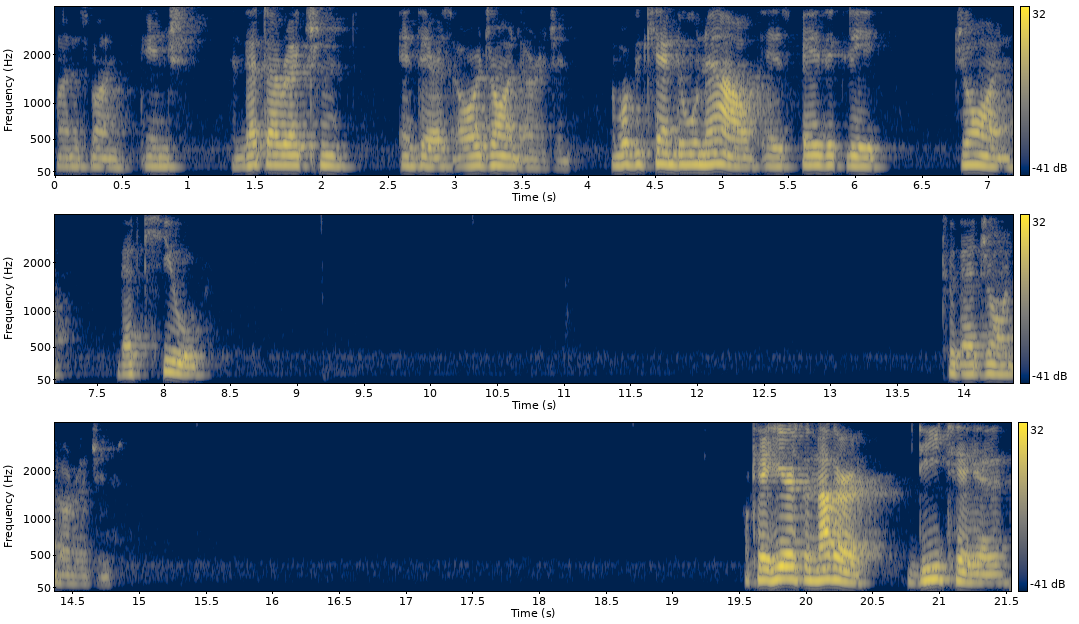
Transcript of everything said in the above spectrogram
minus one inch in that direction and there's our joint origin. And what we can do now is basically join that cube to that joint origin. Okay, here's another detail.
